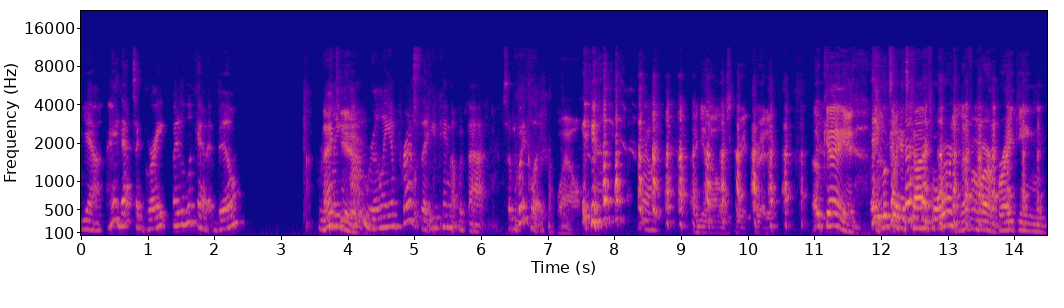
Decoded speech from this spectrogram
Yeah. Hey, that's a great way to look at it, Bill. Thank Really- you. I'm really impressed that you came up with that so quickly. Wow. Yeah. I get all this great credit. Okay. It looks like it's time for. Enough of our breaking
